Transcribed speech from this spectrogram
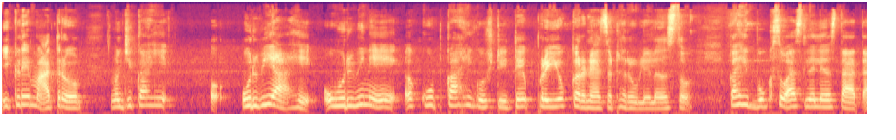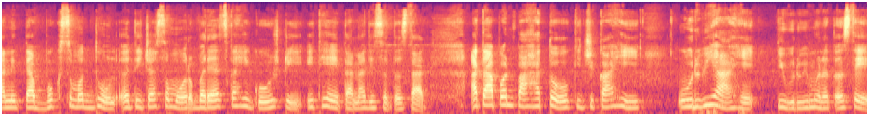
इकडे मात्र जी काही उर्वी आहे उर्वीने खूप काही गोष्टी ते प्रयोग करण्याचं ठरवलेलं असतं. काही बुक्स वाचलेले असतात आणि त्या बुक्समधून तिच्यासमोर बऱ्याच काही गोष्टी इथे येताना दिसत असतात. आता आपण पाहतो की जी काही उर्वी आहे ती उर्वी म्हणत असते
